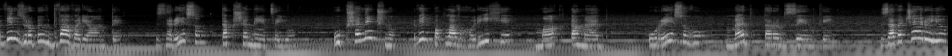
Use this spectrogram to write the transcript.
Він зробив два варіанти з рисом та пшеницею. У пшеничну він поклав горіхи, мак та мед, у рисову мед та родзинки. За вечерею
